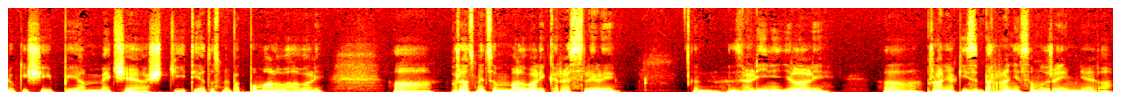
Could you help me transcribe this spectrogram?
luky šípy a meče a štíty a to jsme pak pomalovávali. A pořád jsme něco malovali, kreslili, z hlíny dělali, a pořád nějaký zbraně samozřejmě a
